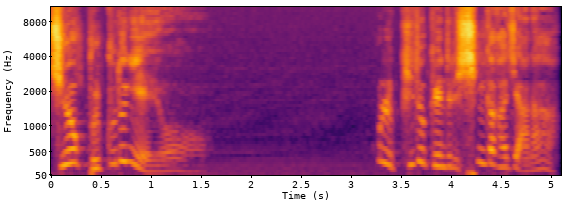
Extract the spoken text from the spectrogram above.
지옥 불구덩이에요. 오늘 기독교인들이 심각하지 않아.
